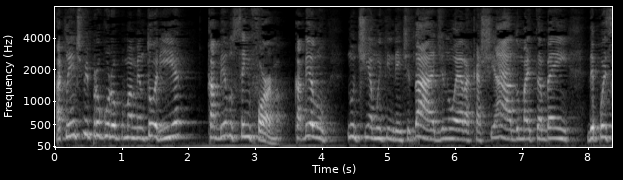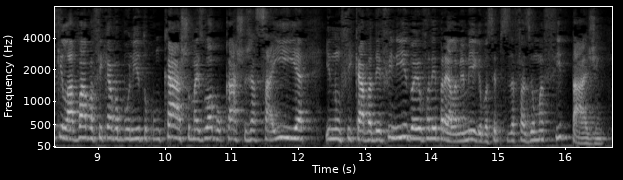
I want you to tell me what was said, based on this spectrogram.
A cliente me procurou para uma mentoria, cabelo sem forma, cabelo não tinha muita identidade, não era cacheado, mas também depois que lavava ficava bonito com cacho, mas logo o cacho já saía e não ficava definido. Aí eu falei para ela, minha amiga, você precisa fazer uma fitagem.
